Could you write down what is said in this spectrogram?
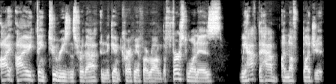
I, I think two reasons for that. And again, correct me if I'm wrong. The first one is we have to have enough budget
